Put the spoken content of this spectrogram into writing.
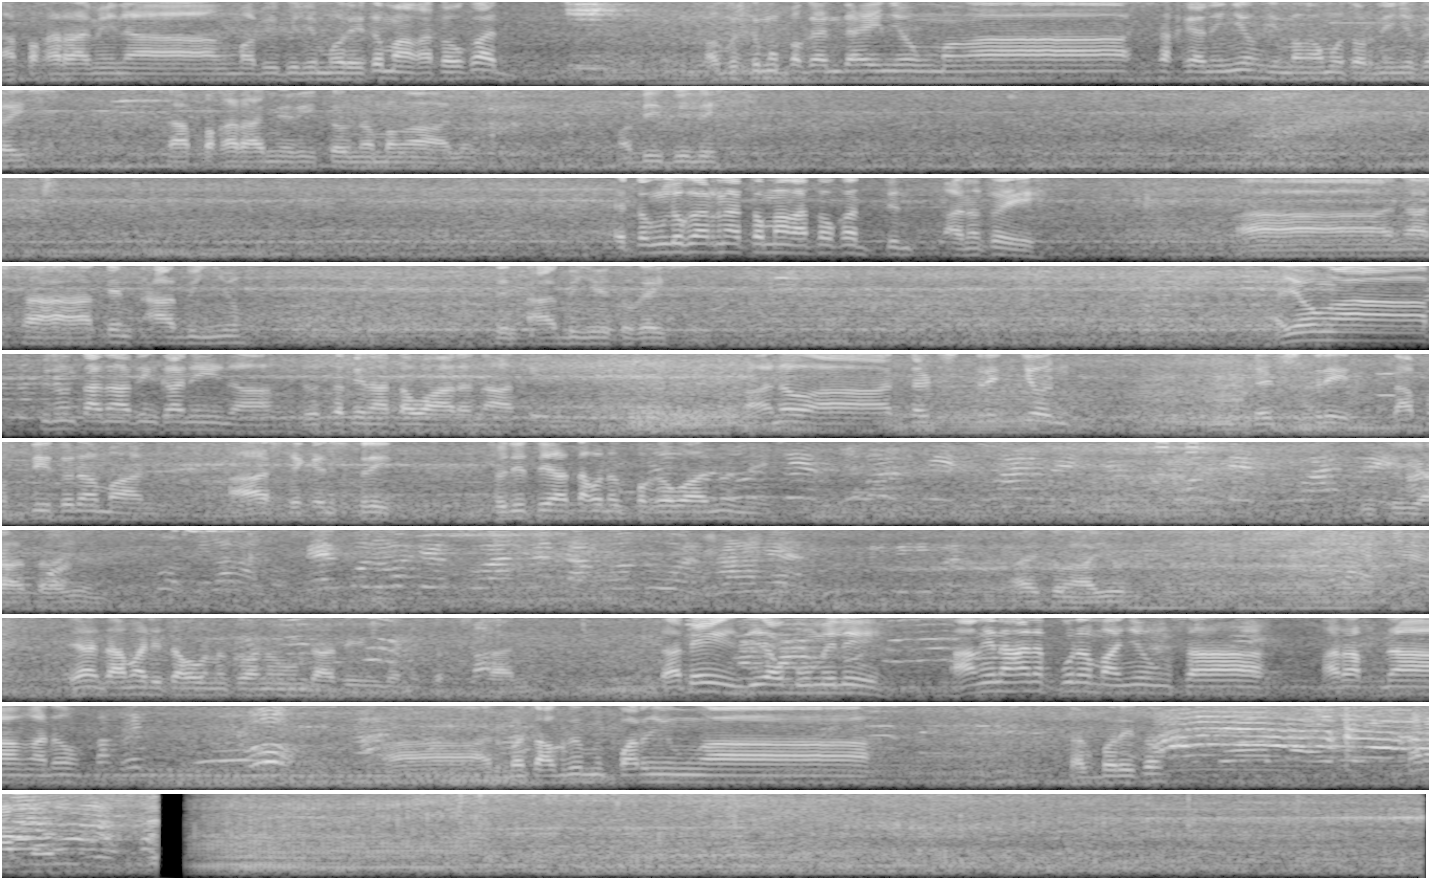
Napakarami ng mabibili mo rito mga katokad. Pag gusto mo pagandahin yung mga sasakyan ninyo, yung mga motor ninyo guys. Napakarami rito ng mga ano, mabibili. Itong lugar na to mga katokad, tin- ano to eh, ah nasa 10th Avenue. 10th Avenue ito guys eh. Ayong ah, pinunta natin kanina, doon sa tinatawaran natin. Ano, ah 3rd Street yun. 3rd Street. Tapos dito naman, ah 2nd Street. So dito yata ako nagpagawa nun eh. Dito yata yun. Ah, ito nga yun. Ayan, tama dito ako nagkuha nung dati yung ganito. Dati hindi ako bumili. Ang hinahanap ko naman yung sa harap ng ano. Ah, ano ba tawag naman? Parang yung ah tawag ba rito?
